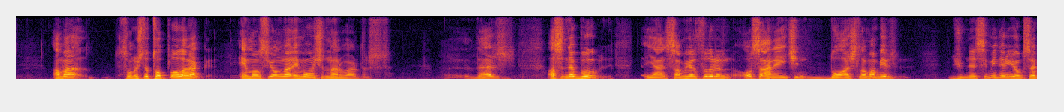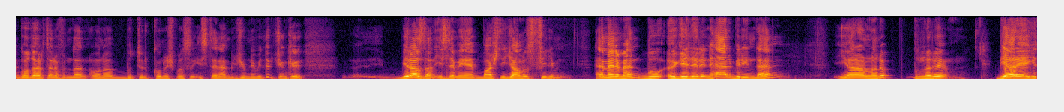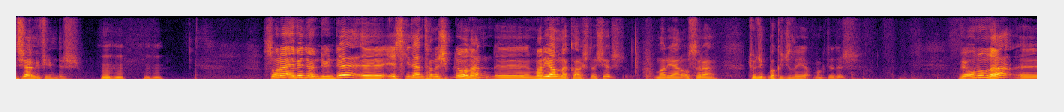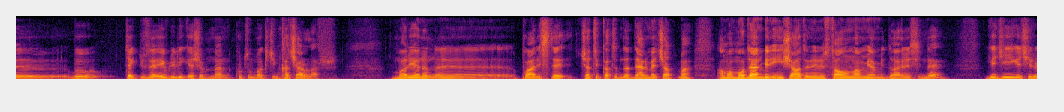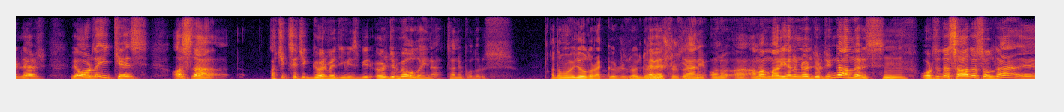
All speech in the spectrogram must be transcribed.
Ama sonuçta toplu olarak emosyonlar, emotionlar vardır der. Aslında bu yani Samuel Fuller'ın o sahne için doğaçlama bir cümlesi midir yoksa Godard tarafından ona bu tür konuşması istenen bir cümle midir? Çünkü birazdan izlemeye başlayacağımız film hemen hemen bu ögelerin her birinden yararlanıp bunları bir araya getiren bir filmdir. Hı hı, hı. Sonra eve döndüğünde e, eskiden tanışıklı olan e, Marian'la karşılaşır. Marian o sıra çocuk bakıcılığı yapmaktadır. Ve onunla e, bu tek düze evlilik yaşamından kurtulmak için kaçarlar. Maria'nın e, Paris'te çatı katında derme çatma ama modern bir inşaatın henüz tamamlanmayan bir dairesinde geceyi geçirirler. Ve orada ilk kez asla açık seçik görmediğimiz bir öldürme olayına tanık oluruz. Adamı ölü olarak görürüz. Öldürmüştür evet, zaten. Yani onu ama Maria'nın öldürdüğünü de anlarız. Hmm. Ortada sağda solda e,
